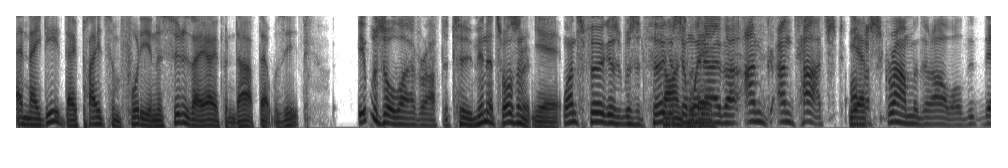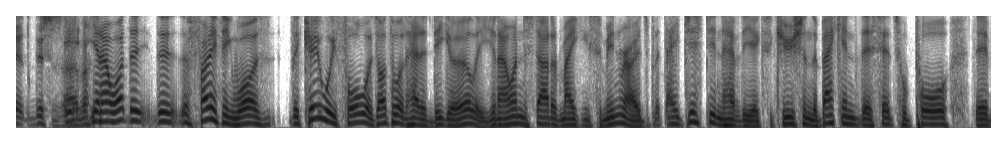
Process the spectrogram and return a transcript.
And they did. They played some footy. And as soon as they opened up, that was it. It was all over after two minutes, wasn't it? Yeah. Once Ferguson was it Ferguson went there. over un, untouched Yep. off a scrum, and thought, oh well, th- th- this is over. You know what? The, the the funny thing was the Kiwi forwards. I thought had a dig early, you know, and started making some inroads, but they just didn't have the execution. The back end of their sets were poor. Their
